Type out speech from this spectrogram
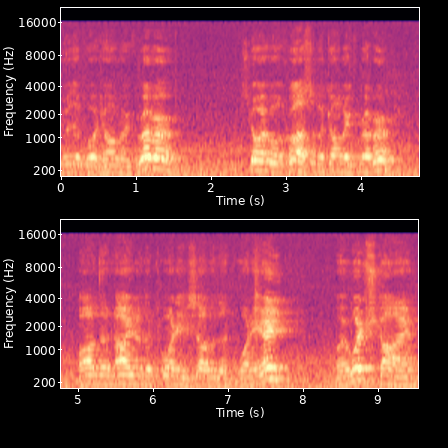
the Potomac River. Stuart will cross the Potomac River on the night of the 27th and 28th, by which time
